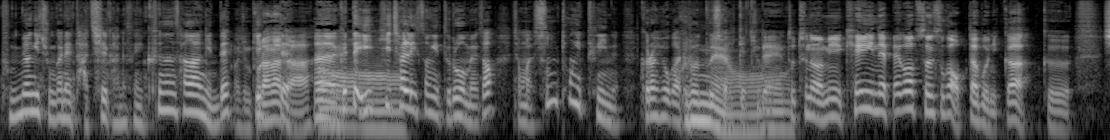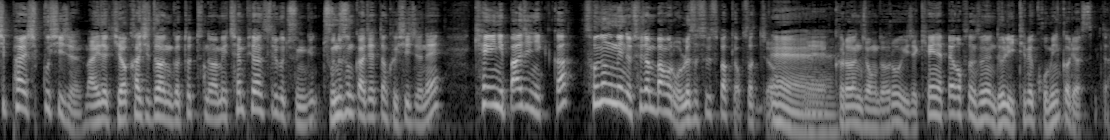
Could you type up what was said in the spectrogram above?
분명히 중간에 다칠 가능성이 큰 상황인데 아, 좀 불안하다. 그때, 네, 어. 그때 이 히찰리성이 들어오면서 정말 숨통이 트이는 그런 효과를 볼 그렇네요. 있겠죠. 네, 토트넘이 케인의 백업 선수가 없다 보니까 그 18, 19 시즌 많이들 기억하시던 그 토트넘이 챔피언스리그 준, 준우승까지 했던 그 시즌에 케인이 빠지니까 손흥민을 최전방으로 올려서 쓸 수밖에 없었죠. 예. 네, 그런 정도로 이제 케인의 백업 선수는 늘 이 팀의 고민거리였습니다.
